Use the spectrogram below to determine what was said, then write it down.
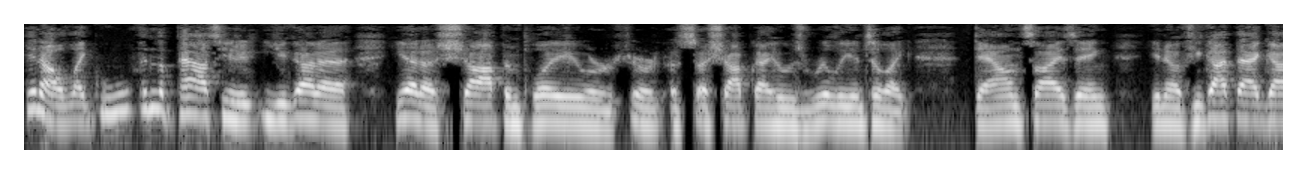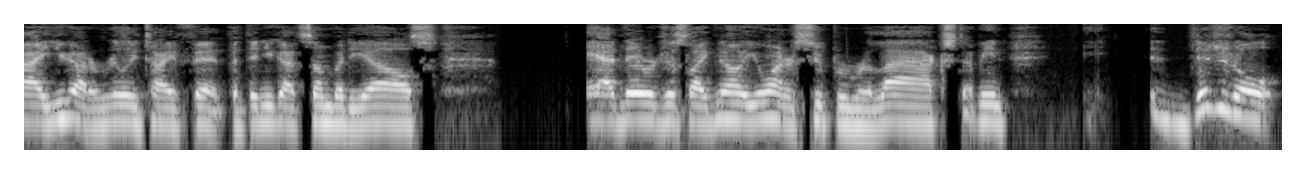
you know, like in the past, you you got a you had a shop employee or, or a shop guy who was really into like downsizing. You know, if you got that guy, you got a really tight fit. But then you got somebody else, and they were just like, no, you want her super relaxed. I mean, digital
